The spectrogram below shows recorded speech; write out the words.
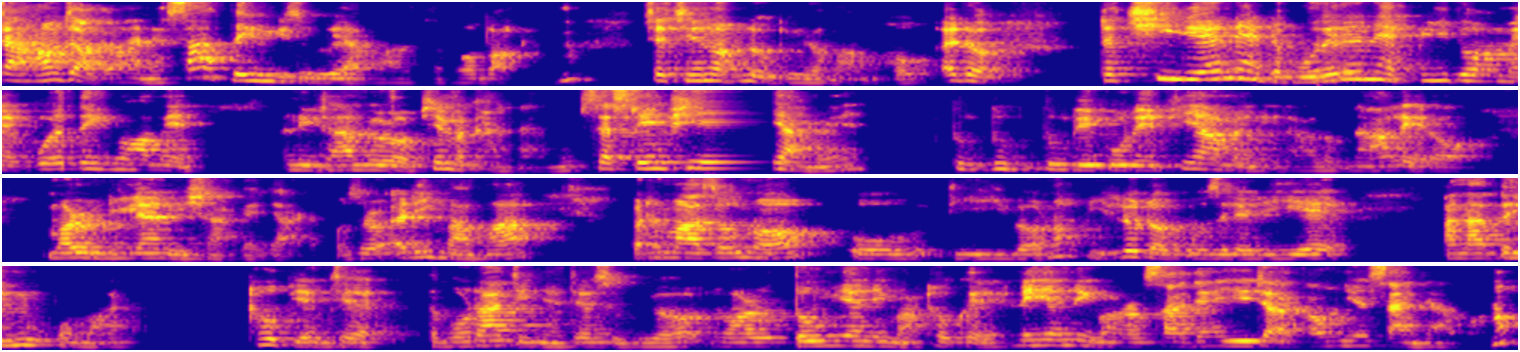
ကြာအောင်ကြာသွားရင်စသိမ့်ပြီဆိုရမှာသဘောပေါက်တယ်နော်ချက်ချင်းတော့လှုပ်ပြီးတော့မှာမဟုတ်အဲ့တော့တချီရဲနဲ့တပွဲနဲ့ပြီးသွားမယ်ပွဲသိမ့်သွားမယ် အနေထားမျိုးတော့ဖြစ်မခံနိုင်ဘူး sustain ဖြစ်ရမယ်သူသူသူတွေကိုတွေဖြစ်ရမယ်အနေထားလို့နားလေတော့မတို့နီလန်းနေရှာခဲ့ကြတယ်ပေါ့ဆိုတော့အဲ့ဒီမှာမှပထမဆုံးတော့ဟိုဒီပေါ့နော်ဒီလွတ်တော်ကိုယ်စားလှယ်တွေရဲ့အာဏာသိမ်းမှုပုံမှာထုတ်ပြန်ချက်သဘောထားကြေညာချက်ဆိုပြီးတော့ကျွန်တော်တို့3ရက်နေ့မှာထုတ်ခဲ့တယ်2ရက်နေ့မှာတော့စာတမ်းရေးကြအကောင်းချင်းဆိုင်ကြပေါ့နော်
